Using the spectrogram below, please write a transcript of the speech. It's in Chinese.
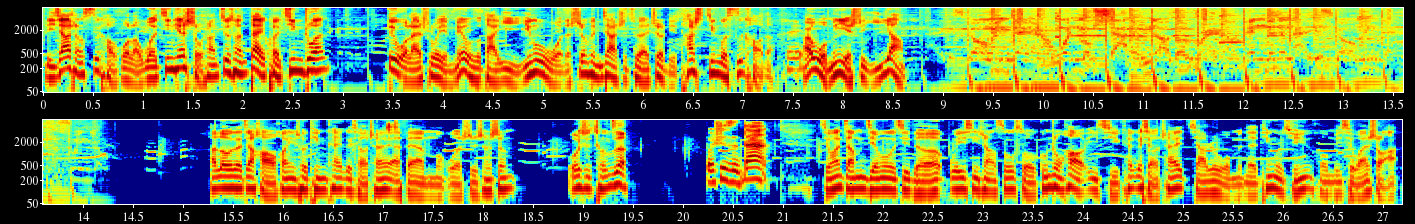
李嘉诚思考过了，我今天手上就算带块金砖，对我来说也没有多大意义，因为我的身份价值就在这里，他是经过思考的，而我们也是一样。Hello，大家好，欢迎收听开个小差 FM，我是生生，我是橙子，我是子弹。喜欢咱们节目，记得微信上搜索公众号，一起开个小差，加入我们的听友群，和我们一起玩耍。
